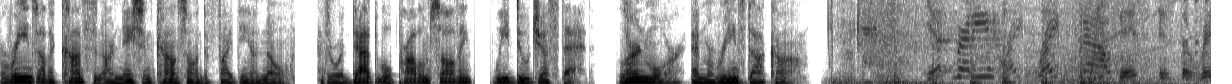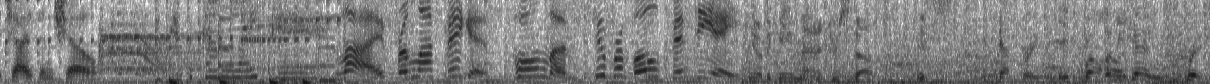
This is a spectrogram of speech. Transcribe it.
Marines are the constant our nation counts on to fight the unknown. And through adaptable problem solving, we do just that. Learn more at marines.com. Get ready right, right now. This is The Rich Eisen Show. Live from Las Vegas, home of Super Bowl 58. You know, the game manager stuff, it's. That's crazy. It, well, Well, I mean, again, Rich,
